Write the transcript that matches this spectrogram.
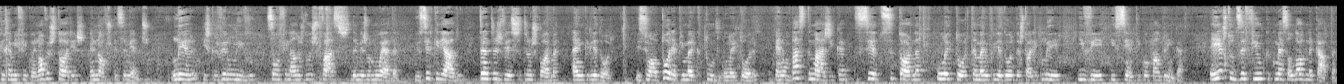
que ramificam em novas histórias, em novos pensamentos. Ler e escrever um livro são afinal as duas faces da mesma moeda, e o ser criado tantas vezes se transforma em criador. E se um autor é primeiro que tudo um leitor, é num passo de mágica que cedo se torna o leitor também o criador da história que lê e vê e sente e com a qual brinca. É este o desafio que começa logo na capa,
